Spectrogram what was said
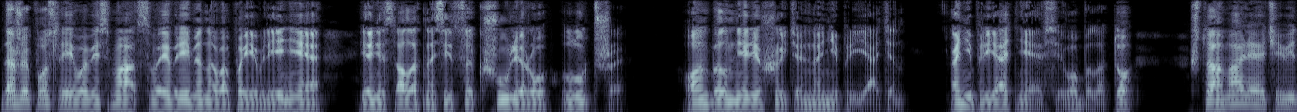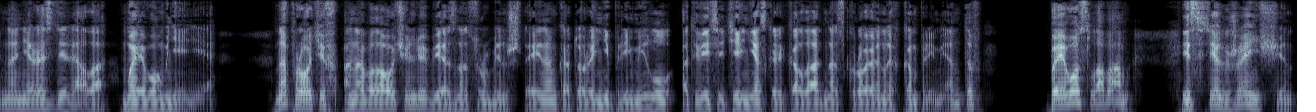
Даже после его весьма своевременного появления я не стал относиться к Шулеру лучше. Он был мне решительно неприятен. А неприятнее всего было то, что Амалия, очевидно, не разделяла моего мнения. Напротив, она была очень любезна с Рубинштейном, который не приминул отвесить ей несколько ладно скроенных комплиментов. По его словам, из всех женщин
